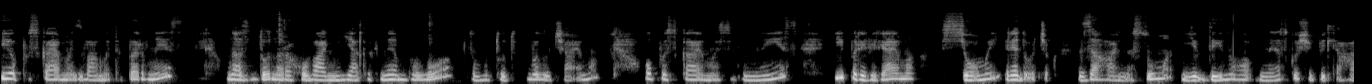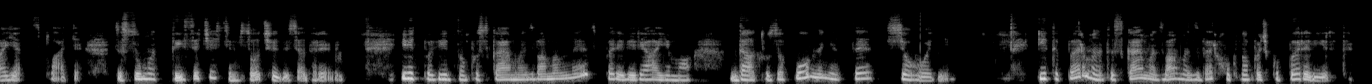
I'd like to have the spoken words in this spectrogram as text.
І опускаємо з вами тепер вниз. У нас до нарахувань ніяких не було, тому тут вилучаємо, опускаємось вниз і перевіряємо сьомий рядочок. Загальна сума єдиного внеску, що підлягає сплаті. Це сума 1760 гривень. І відповідно опускаємо з вами вниз, перевіряємо дату заповнення це сьогодні. І тепер ми натискаємо з вами зверху кнопочку Перевірити.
